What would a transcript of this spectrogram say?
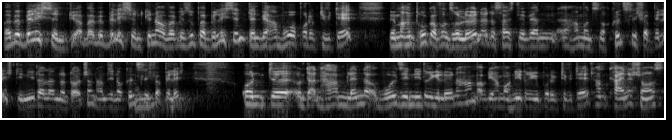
Weil wir billig sind, ja, weil wir billig sind, genau, weil wir super billig sind, denn wir haben hohe Produktivität. Wir machen Druck auf unsere Löhne, das heißt, wir werden, äh, haben uns noch künstlich verbilligt. Die Niederlande und Deutschland haben sich noch künstlich mhm. verbilligt. Und, äh, und dann haben Länder, obwohl sie niedrige Löhne haben, aber die haben auch niedrige Produktivität, haben keine Chance,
